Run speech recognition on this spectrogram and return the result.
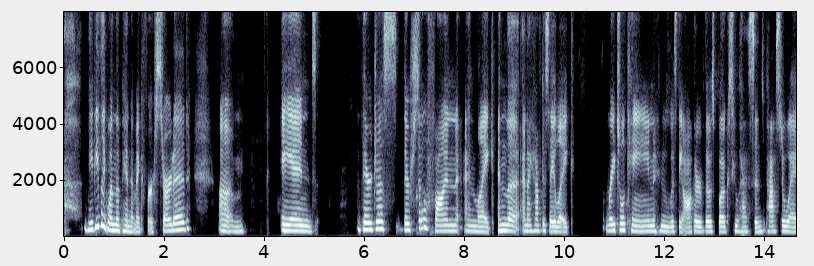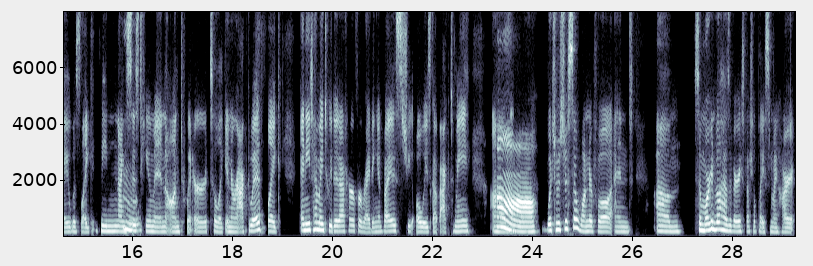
maybe like when the pandemic first started um and they're just they're so fun and like and the and I have to say like Rachel Caine, who was the author of those books, who has since passed away, was like the nicest human on Twitter to like interact with. Like anytime I tweeted at her for writing advice, she always got back to me, um, Aw. which was just so wonderful. And um, so Morganville has a very special place in my heart.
